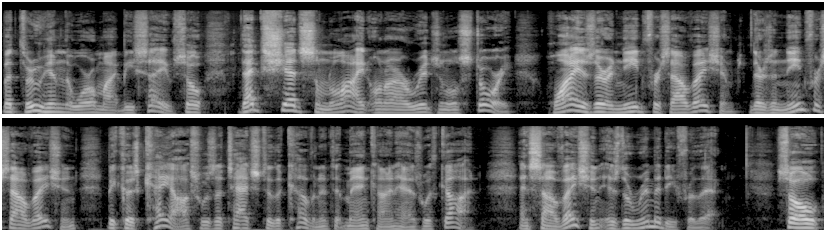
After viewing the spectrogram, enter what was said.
but through him the world might be saved. So that sheds some light on our original story. Why is there a need for salvation? There's a need for salvation because chaos was attached to the covenant that mankind has with God. And salvation is the remedy for that. So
